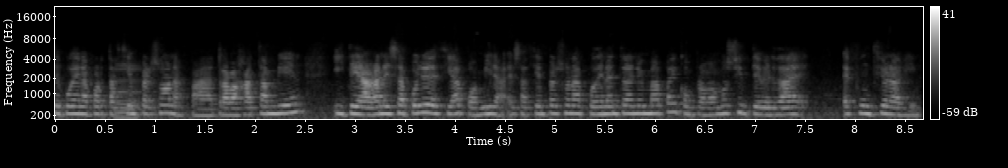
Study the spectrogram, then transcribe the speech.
te pueden aportar 100 Mm. personas para trabajar también y te hagan ese apoyo de decir, ah, pues mira, esas 100 personas pueden entrar en el mapa y comprobamos si de verdad es- es- funciona bien.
